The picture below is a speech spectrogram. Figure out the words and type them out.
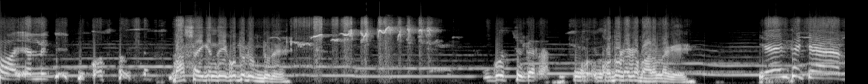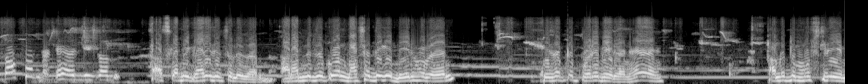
হয় এর লেগে একটু কষ্ট হইছে বাসা এখান থেকে কতটুকু দূরে? কত টাকা ভাড়া লাগে? এই থেকে দশ টাকা আজকে আপনি গাড়িতে চলে যান। আর আপনি যখন বাসা থেকে বের হবেন হিসাবটা পরে হ্যাঁ? আমরা তো মুসলিম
